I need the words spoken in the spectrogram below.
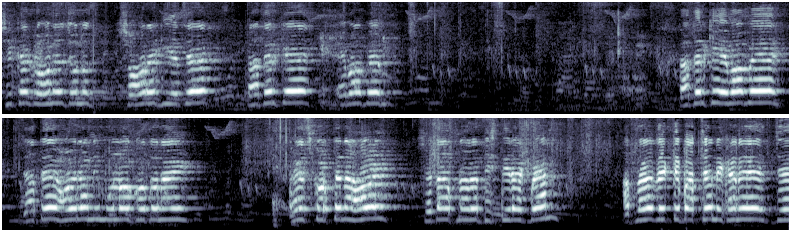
শিক্ষা গ্রহণের জন্য শহরে গিয়েছে, তাদেরকে এভাবে তাদেরকে এভাবে যাতে হয়রানিমূলক ঘটনায় ফেস করতে না হয়। সেটা আপনারা দৃষ্টি রাখবেন। আপনারা দেখতে পাচ্ছেন এখানে যে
